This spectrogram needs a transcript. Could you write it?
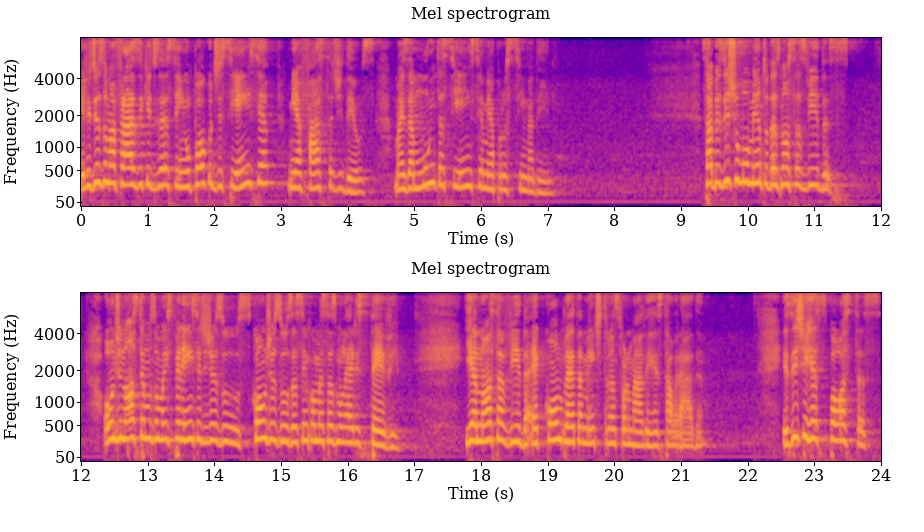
Ele diz uma frase que diz assim: um pouco de ciência me afasta de Deus, mas a muita ciência me aproxima dele. Sabe, existe um momento das nossas vidas onde nós temos uma experiência de Jesus, com Jesus, assim como essas mulheres teve. E a nossa vida é completamente transformada e restaurada. Existem respostas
